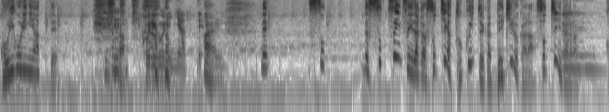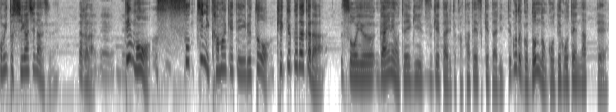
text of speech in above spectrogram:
ゴリゴリにあってなんか ゴリゴリにあって。はい。うん。そでそついついだからそっちが得意というかできるからそっちにだからうん。コミットしがちなんですよね。だからでもそそっちにかまけていると結局だからそういう概念を定義づけたりとか立てつけたりってことがどんどん後手後手になって、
